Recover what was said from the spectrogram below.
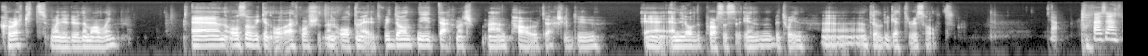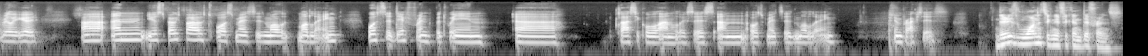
correct when you do the modeling. And also, we can, of course, automate it. We don't need that much manpower to actually do uh, any of the process in between uh, until you get the result. Yeah, that sounds really good. and you spoke about automated modeling. What's the difference between uh, classical analysis and automated modeling in practice? There is one significant difference,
